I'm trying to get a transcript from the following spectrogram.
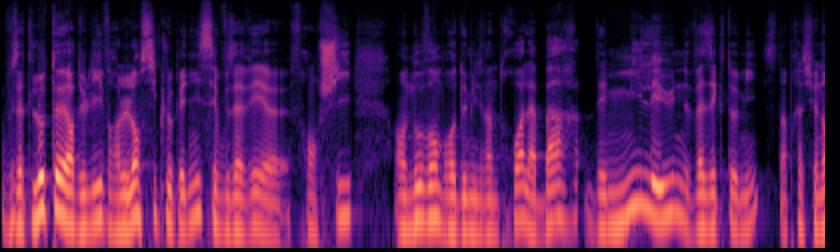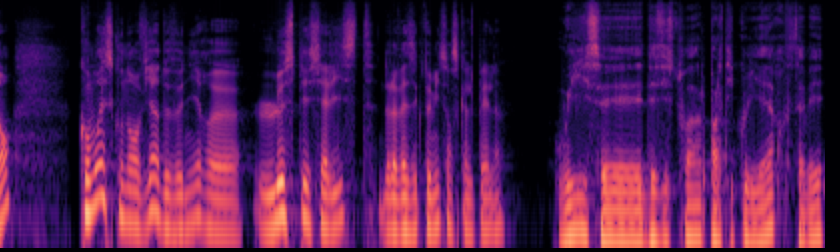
Vous êtes l'auteur du livre L'Encyclopédie et vous avez euh, franchi en novembre 2023 la barre des 1001 vasectomies. C'est impressionnant. Comment est-ce qu'on en vient à devenir euh, le spécialiste de la vasectomie sans scalpel? Oui, c'est des histoires particulières. Vous savez,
